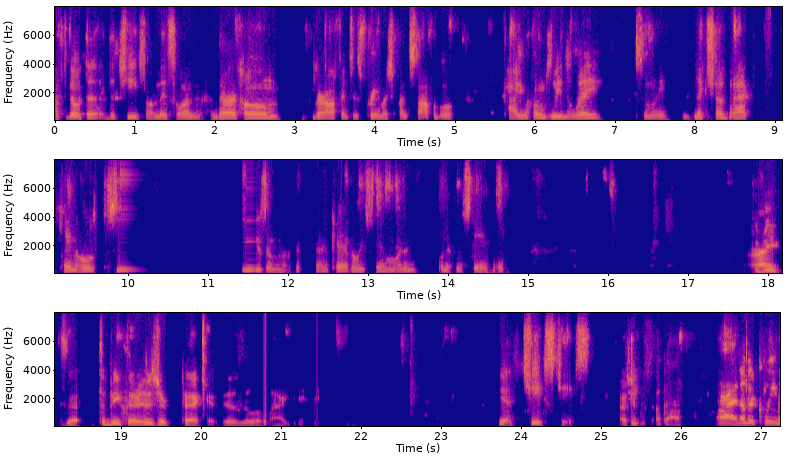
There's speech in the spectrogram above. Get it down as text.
I have to go with the, the Chiefs on this one. They're at home. Their offense is pretty much unstoppable. Patty Mahomes leading the way recently. Nick Chubb back playing the whole se- season. I can't really him winning, winning this game. to All right. be so- to be clear, who's your pick? It, it was a little laggy. Yeah, Chiefs, Chiefs. Okay. Chiefs. Okay. All right. Another clean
